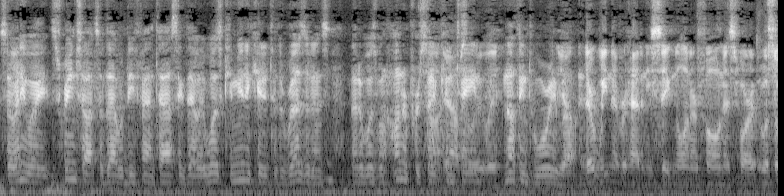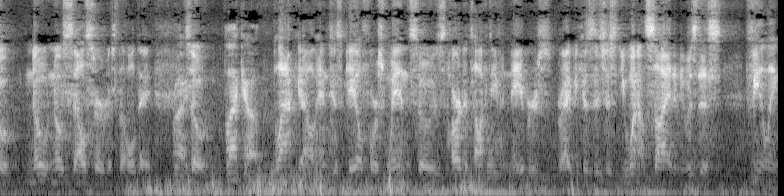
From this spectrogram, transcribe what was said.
So anyway, screenshots of that would be fantastic. That it was communicated to the residents that it was 100% contained. absolutely. Nothing to worry Yeah, about. and there, we never had any signal on our phone as far well, so no no cell service the whole day. Right. So Blackout. blackout and just gale force wind, so it was hard to talk to even neighbors, right? Because it's just you went outside and it was this feeling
